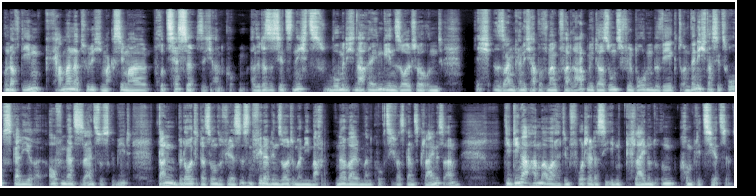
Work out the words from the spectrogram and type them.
Und auf denen kann man natürlich maximal Prozesse sich angucken. Also das ist jetzt nichts, womit ich nachher hingehen sollte und ich sagen kann, ich habe auf meinem Quadratmeter so und so viel Boden bewegt und wenn ich das jetzt hochskaliere auf ein ganzes Einzugsgebiet, dann bedeutet das so und so viel. Das ist ein Fehler, den sollte man nie machen, ne, weil man guckt sich was ganz Kleines an. Die Dinger haben aber halt den Vorteil, dass sie eben klein und unkompliziert sind.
